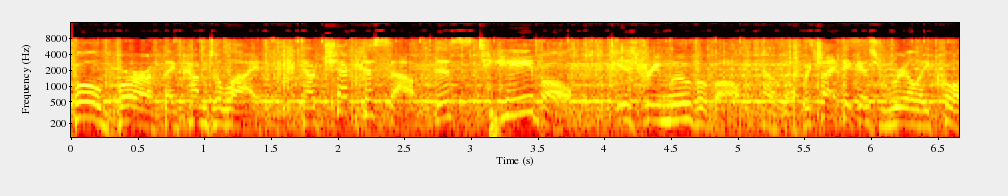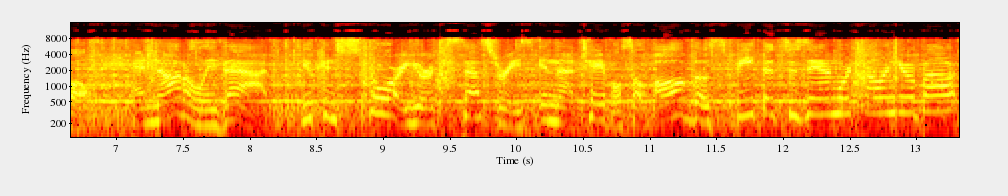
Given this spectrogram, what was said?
full birth and come to life. Now check this out. This table is removable, oh, which I think is really cool. And not only that, you can store your accessories in that table. So all of those feet that Suzanne were telling you about,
